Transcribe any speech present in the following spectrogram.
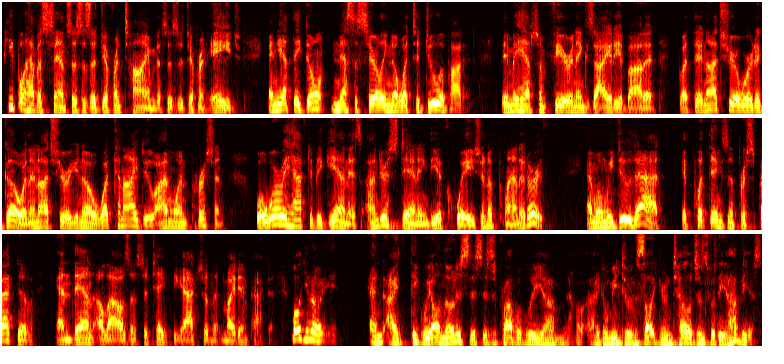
People have a sense this is a different time, this is a different age, and yet they don't necessarily know what to do about it. They may have some fear and anxiety about it, but they're not sure where to go, and they're not sure, you know, what can I do? I'm one person. Well, where we have to begin is understanding the equation of planet Earth. And when we do that, it puts things in perspective and then allows us to take the action that might impact it. Well, you know, and I think we all notice this is probably, um, I don't mean to insult your intelligence with the obvious,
